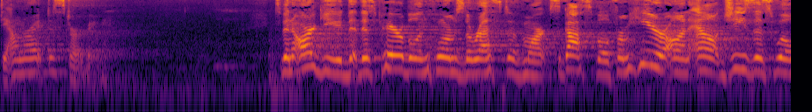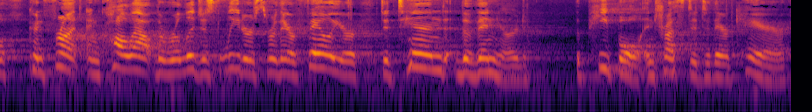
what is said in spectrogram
downright disturbing. It's been argued that this parable informs the rest of Mark's gospel. From here on out, Jesus will confront and call out the religious leaders for their failure to tend the vineyard, the people entrusted to their care.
